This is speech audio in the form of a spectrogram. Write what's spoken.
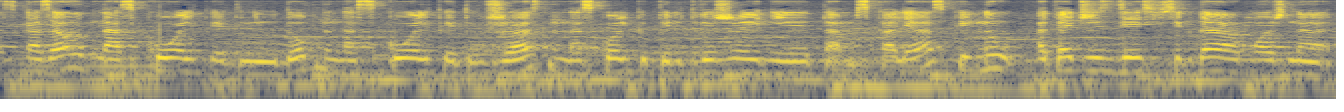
сказала, насколько это неудобно, насколько это ужасно, насколько передвижение там с коляской. Ну, опять же, здесь всегда можно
